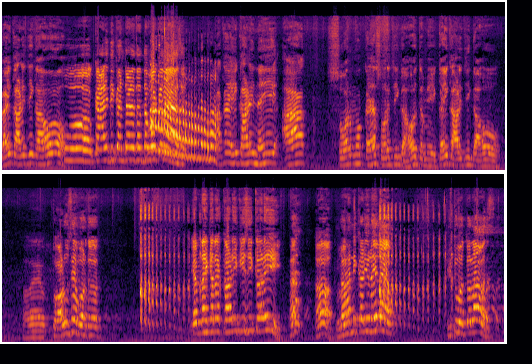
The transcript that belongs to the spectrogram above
કઈ કાળીથી ગાઓ? કાળીથી કંટાળ્યા તો કાકા એ કાળી નહીં આ સ્વરમાં કયા સ્વરથી ગાઓ તમે? કઈ કાળીથી ગાઓ? હવે તોડું છે વર્તો એમ નહીં કહેતા કાળી કીસી કળી? હે? લહનની કાળી લઈ લાયો? કીધું તો લાવત. એક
